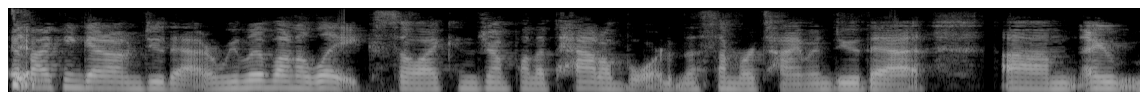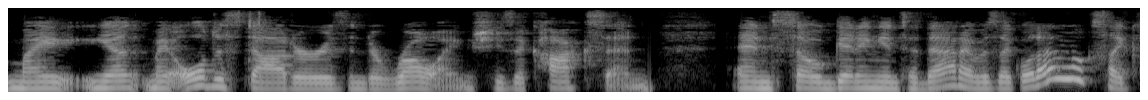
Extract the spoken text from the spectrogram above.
if I can get out and do that. Or we live on a lake, so I can jump on the paddleboard in the summertime and do that. Um, I, my young, my oldest daughter is into rowing. She's a coxswain. And so getting into that, I was like, well, that looks like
